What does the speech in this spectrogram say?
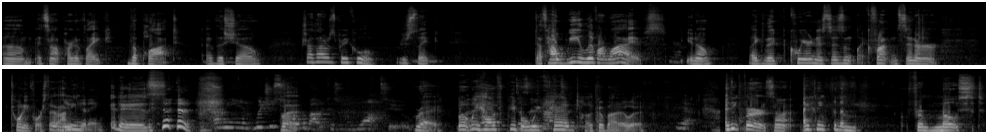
Um, it's not part of like the plot of the show, which I thought was pretty cool. Just like that's how we live our lives, you know. Like the queerness isn't like front and center, twenty four seven. Are I you mean, kidding? It is I mean, we just but- talk about it because we want to. right, but we have people we have can talk about it with. Yeah. I think for It's not. I think for the for most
